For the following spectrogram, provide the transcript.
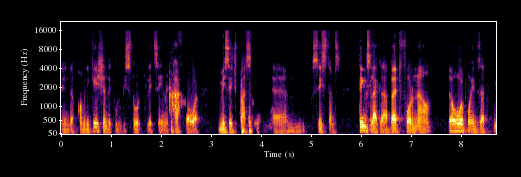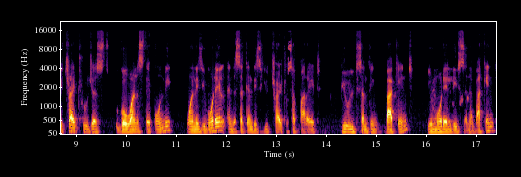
in the communication. It will be stored, let's say, in a or message passing um, systems, things like that. But for now, the whole point is that we try to just go one step only. One is your model, and the second is you try to separate, build something backend. Your model lives in a backend,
